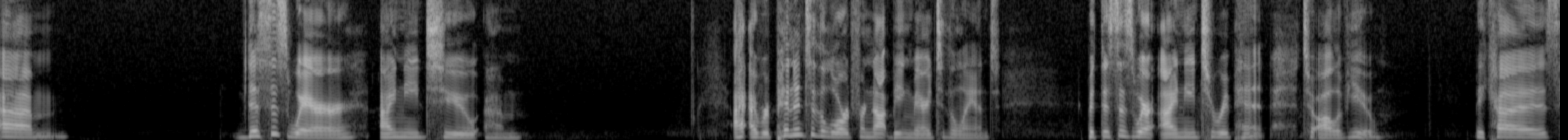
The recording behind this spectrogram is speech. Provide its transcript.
um, this is where I need to. Um, I, I repented to the Lord for not being married to the land, but this is where I need to repent to all of you, because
